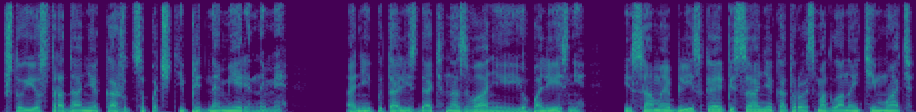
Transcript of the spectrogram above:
что ее страдания кажутся почти преднамеренными — они пытались дать название ее болезни, и самое близкое описание, которое смогла найти мать,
